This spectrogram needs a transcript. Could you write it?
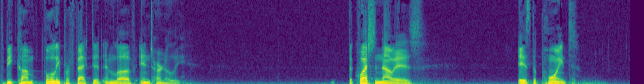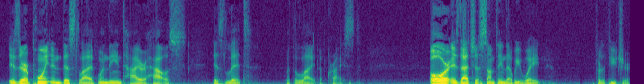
to become fully perfected in love internally. The question now is is the point is there a point in this life when the entire house is lit with the light of Christ? Or is that just something that we wait for the future?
